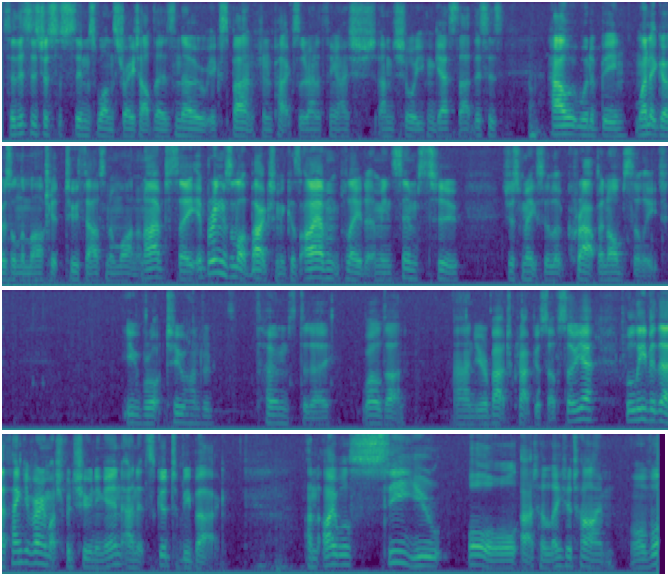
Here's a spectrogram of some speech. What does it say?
So this is just a Sims 1 straight up. There's no expansion packs or anything. I am sure you can guess that. This is how it would have been when it goes on the market, 2001. And I have to say, it brings a lot back to me because I haven't played it. I mean, Sims 2 just makes it look crap and obsolete. You brought 200 homes today. Well done. And you're about to crap yourself. So yeah, we'll leave it there. Thank you very much for tuning in, and it's good to be back. And I will see you all at a later time. Au revoir.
